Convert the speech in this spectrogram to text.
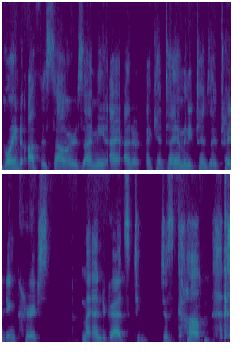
going to office hours i mean i, I don't i can't tell you how many times i've tried to encourage my undergrads to just come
